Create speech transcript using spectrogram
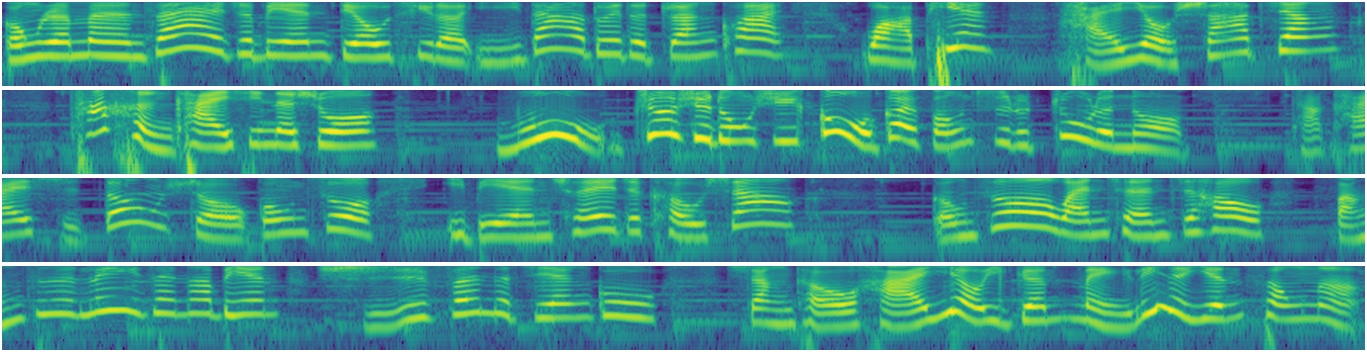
工人们在这边丢弃了一大堆的砖块、瓦片，还有砂浆。他很开心地说：“哦，这些东西够我盖房子的住了呢。”他开始动手工作，一边吹着口哨。工作完成之后，房子立在那边，十分的坚固，上头还有一根美丽的烟囱呢。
